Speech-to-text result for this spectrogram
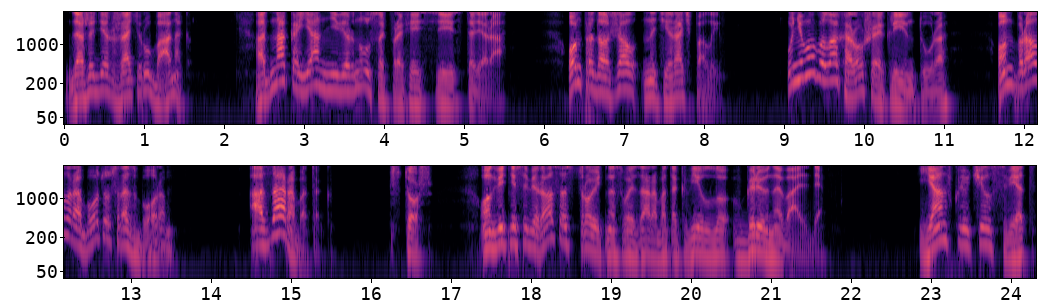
даже держать рубанок. Однако Ян не вернулся к профессии столяра. Он продолжал натирать полы. У него была хорошая клиентура. Он брал работу с разбором. А заработок что ж, он ведь не собирался строить на свой заработок виллу в Грюневальде. Ян включил свет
